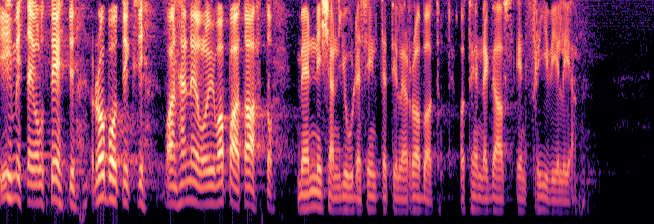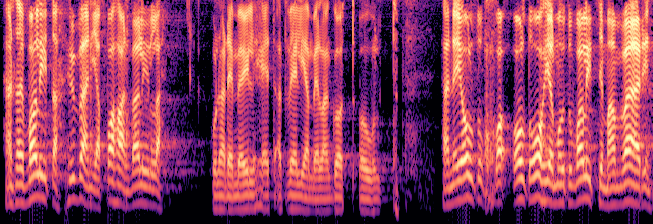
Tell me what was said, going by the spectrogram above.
Ihmistä ei ollut tehty robotiksi, vaan hänellä oli vapaa tahto. Människan gjordes inte till en robot, åt henne gavs en fri vilja. Hän sai valita hyvän ja pahan välillä. Hon hade möjlighet att välja mellan gott och ont. Hän ei oltu, oltu ohjelmoitu valitsemaan väärin,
